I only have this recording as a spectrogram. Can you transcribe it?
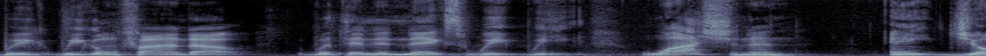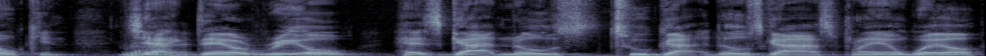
we we gonna find out within the next week. We Washington ain't joking. Jack Del Rio has gotten those two guys, those guys playing well,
